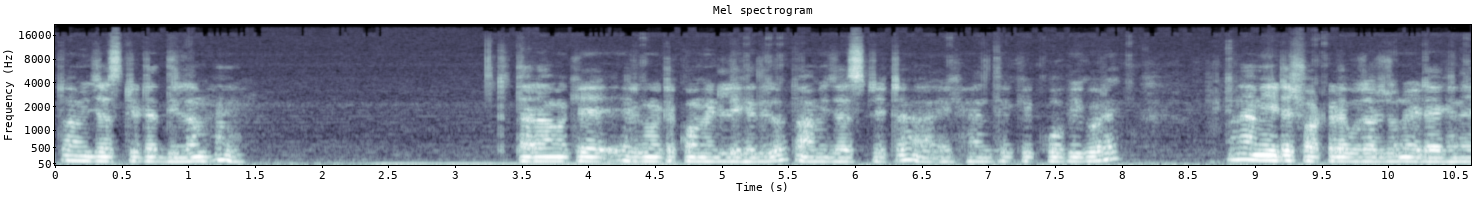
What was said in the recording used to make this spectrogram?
তো আমি জাস্ট এটা দিলাম হ্যাঁ? তারা আমাকে এরকম একটা কমেন্ট লিখে দিল, তো আমি জাস্ট এটা এখান থেকে কপি করে মানে আমি এটা শর্টকাটে বোঝার জন্য এটা এখানে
